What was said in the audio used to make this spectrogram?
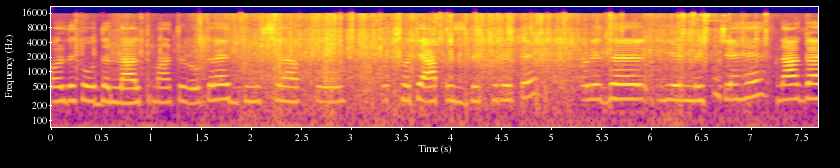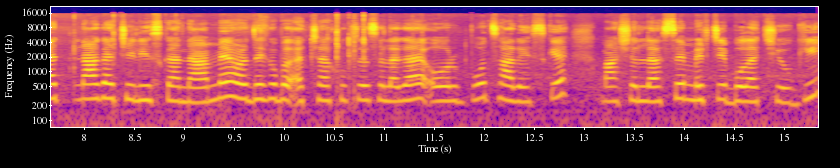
और देखो उधर लाल टमाटर उग रहा है, दूर से आपको तो छोटे एप्पल्स दिख रहे थे। और इधर ये मिर्चें हैं, नागा नागा चिली इसका नाम है। और देखो बहुत अच्छा खूबसूरत सा लगा है और बहुत सारे इसके, माशाल्लाह से मिर्चें बहुत अच्छी होगी।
